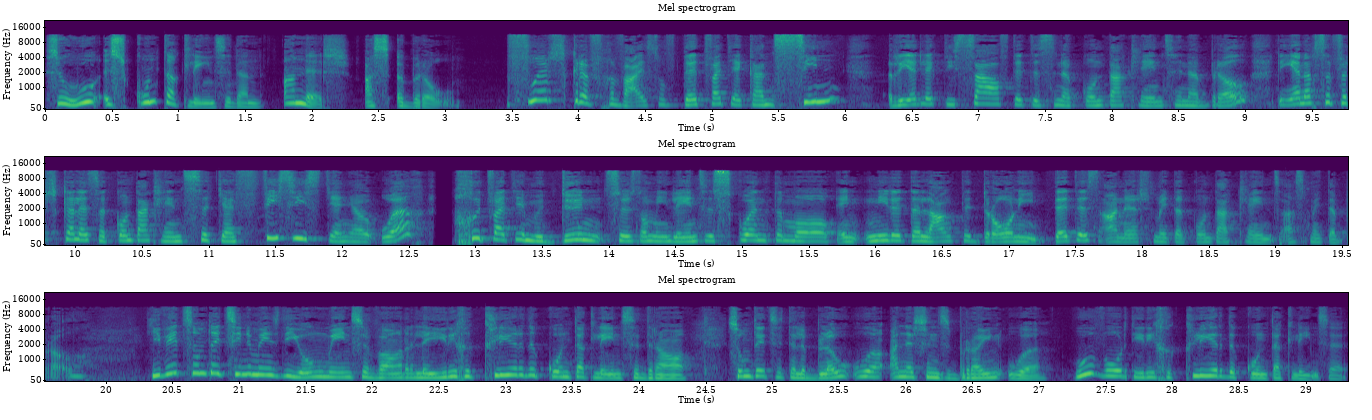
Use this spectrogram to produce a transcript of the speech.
So hoe is kontaklense dan anders as 'n bril? Voorskrif gewys of dit wat jy kan sien redelik dieselfde tussen 'n kontaklens en 'n bril. Die enigste verskil is 'n kontaklens sit jy fisies teen jou oog. Goed wat jy moet doen soos om die lense skoon te maak en nie dit te lank te dra nie. Dit is anders met 'n kontaklens as met 'n bril. Jy weet soms sien mense die jong mense waar hulle hierdie gekleurde kontaklense dra. Soms het hulle blou oë, andersins bruin oë. Hoe word hierdie gekleurde kontaklense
